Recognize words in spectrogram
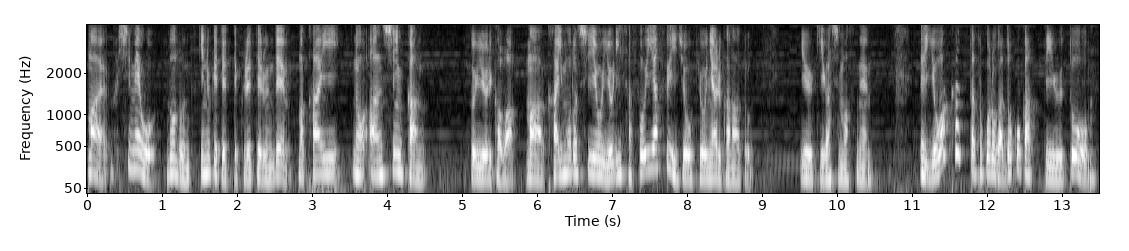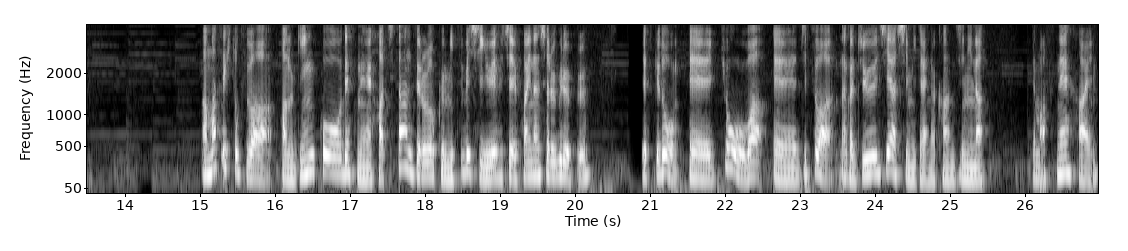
まあ、節目をどんどん突き抜けていってくれてるんで、まあ、買いの安心感というよりかは、まあ、買い戻しをより誘いやすい状況にあるかなという気がしますね。で、弱かったところがどこかっていうと、あまず一つは、あの銀行ですね。8306三菱 UFJ ファイナンシャルグループですけど、えー、今日は、えー、実はなんか十字足みたいな感じになってますね。はい。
